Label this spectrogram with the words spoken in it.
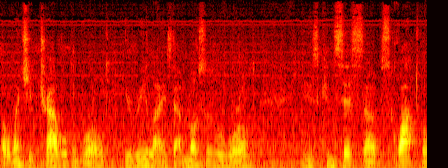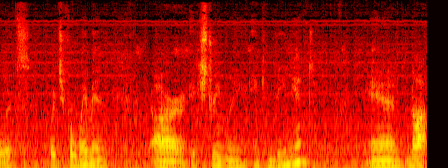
but once you've traveled the world, you realize that most of the world is consists of squat toilets, which for women are extremely inconvenient and not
